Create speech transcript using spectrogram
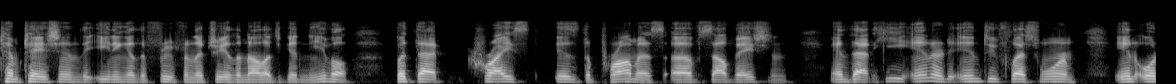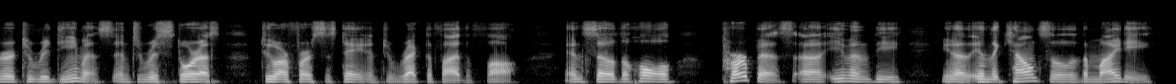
temptation, the eating of the fruit from the tree of the knowledge of good and evil, but that Christ is the promise of salvation and that he entered into flesh form in order to redeem us and to restore us to our first estate and to rectify the fall. And so the whole purpose, uh, even the, you know, in the council of the mighty,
